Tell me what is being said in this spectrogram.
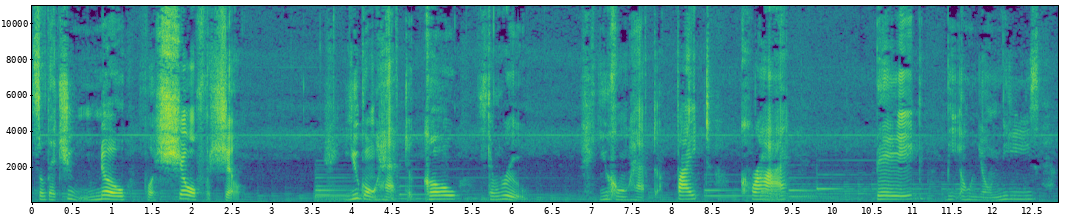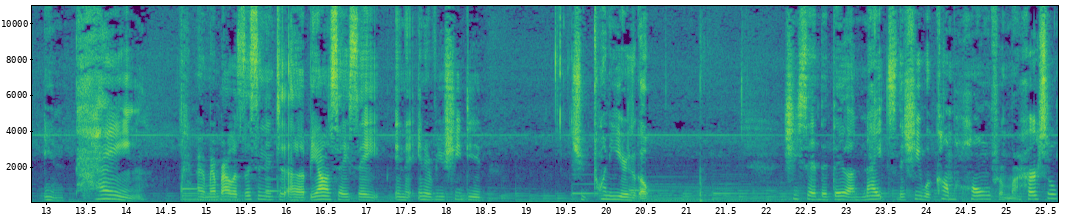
so that you know for sure, for sure. You're going to have to go through you're going to have to fight, cry, beg, be on your knees in pain. I remember I was listening to uh, Beyonce say in an interview she did, shoot, 20 years ago. She said that there are nights that she would come home from rehearsal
